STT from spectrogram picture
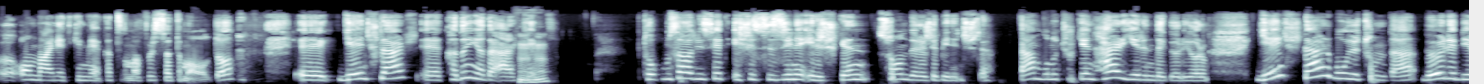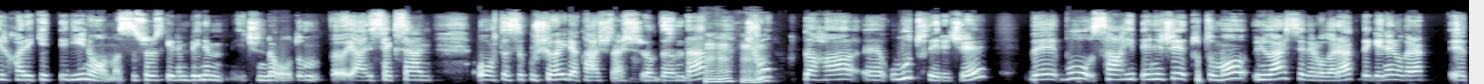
e, online etkinliğe katılma fırsatım oldu. E, gençler e, kadın ya da erkek hı hı. toplumsal cinsiyet eşitsizliğine ilişkin son derece bilinçli. Ben bunu Türkiye'nin her yerinde görüyorum. Gençler boyutunda böyle bir hareketliliğin olması söz gelin benim içinde olduğum e, yani 80 ortası kuşağıyla karşılaştırıldığında hı hı hı. çok daha e, umut verici ve bu sahiplenici tutumu üniversiteler olarak ve genel olarak e,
